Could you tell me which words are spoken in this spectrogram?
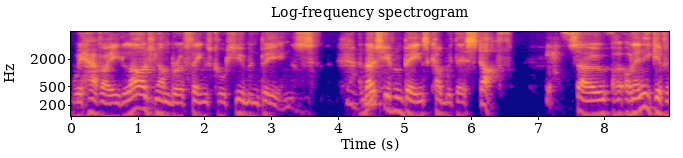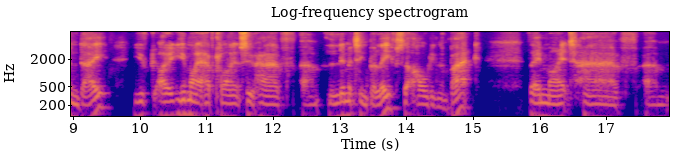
we have a large number of things called human beings. Mm-hmm. And those human beings come with their stuff. Yes. So uh, on any given day, you've uh, you might have clients who have um, limiting beliefs that are holding them back. They might have um,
